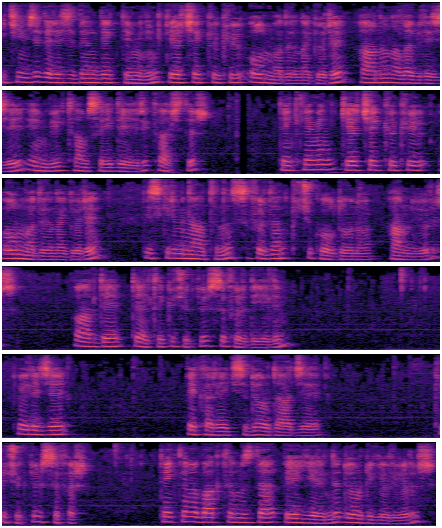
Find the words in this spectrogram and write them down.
İkinci dereceden denkleminin gerçek kökü olmadığına göre a'nın alabileceği en büyük tam sayı değeri kaçtır? Denklemin gerçek kökü olmadığına göre diskriminantının sıfırdan küçük olduğunu anlıyoruz. O halde delta küçüktür sıfır diyelim. Böylece b kare eksi 4ac küçüktür sıfır. Denkleme baktığımızda b yerinde 4'ü görüyoruz.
